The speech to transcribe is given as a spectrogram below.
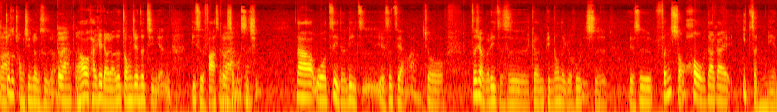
啊就是重新认识啊。对啊，然后还可以聊聊这中间这几年彼此发生了什么事情。那我自己的例子也是这样啊，就。之前有个例子是跟屏东的一个护理师，也是分手后大概一整年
